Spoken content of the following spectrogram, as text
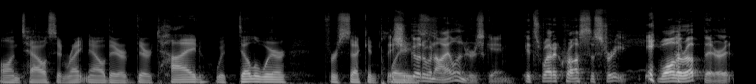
on Towson. Right now, they're they're tied with Delaware for second place. They should go to an Islanders game. It's right across the street while they're up there at,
